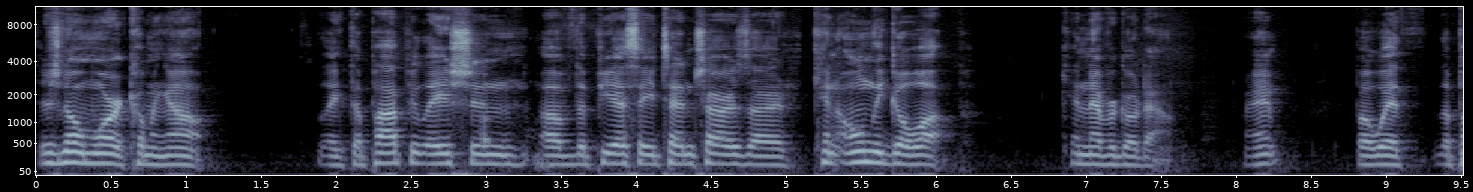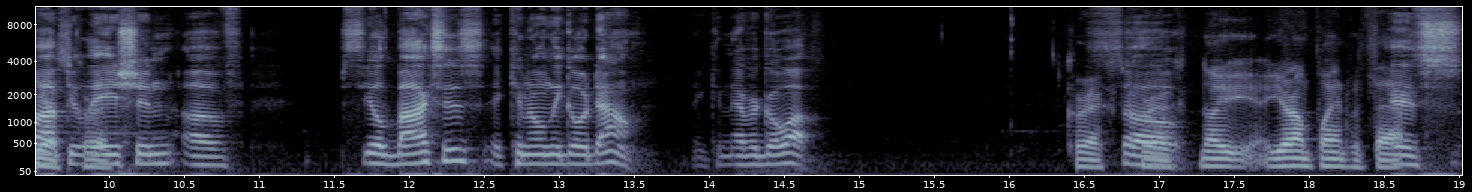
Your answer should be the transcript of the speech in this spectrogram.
there's no more coming out. Like the population of the PSA 10 Charizard can only go up, can never go down, right? But with the population yes, of sealed boxes, it can only go down. It can never go up. Correct. So correct. no, you're on point with that. It's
